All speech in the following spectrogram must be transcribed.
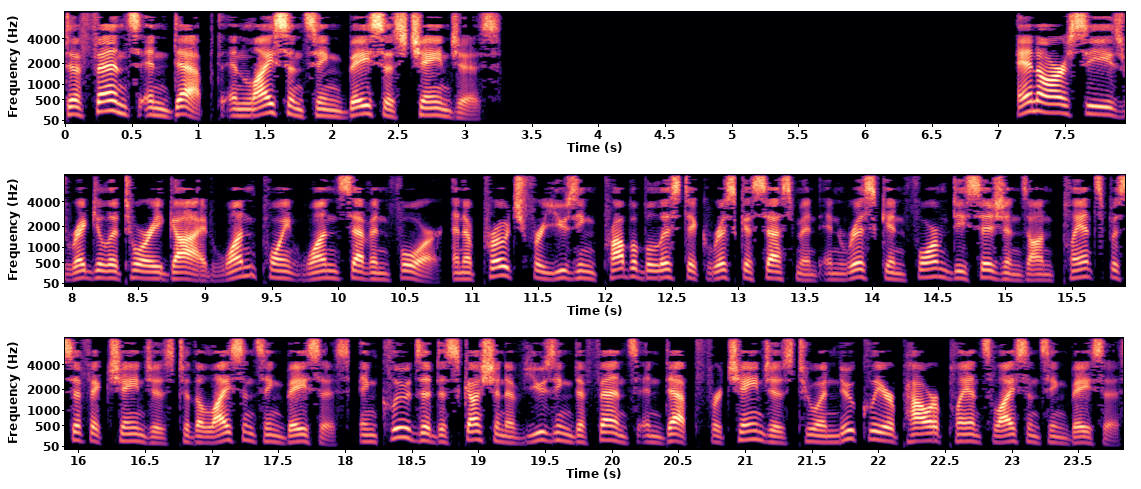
Defense in depth and licensing basis changes NRC's Regulatory Guide 1.174, an approach for using probabilistic risk assessment in risk-informed decisions on plant-specific changes to the licensing basis, includes a discussion of using defense in depth for changes to a nuclear power plant's licensing basis.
